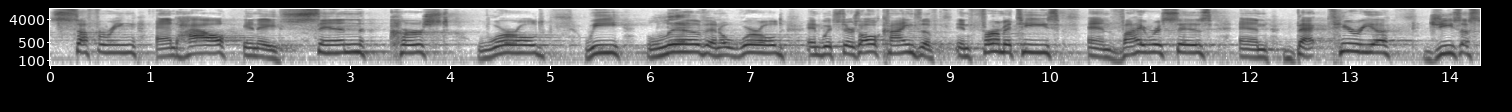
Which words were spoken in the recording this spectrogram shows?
suffering and how, in a sin cursed world, we live in a world in which there's all kinds of infirmities and viruses and bacteria. Jesus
